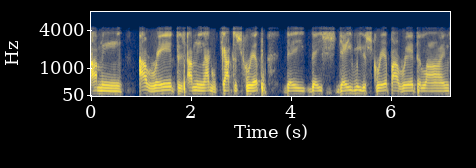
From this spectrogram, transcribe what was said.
I mean, I read this. I mean, I got the script. They they gave me the script. I read the lines.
